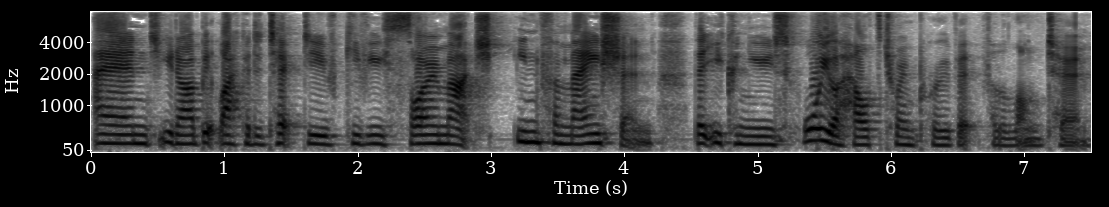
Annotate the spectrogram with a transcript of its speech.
and you know a bit like a detective give you so much information that you can use for your health to improve it for the long term.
